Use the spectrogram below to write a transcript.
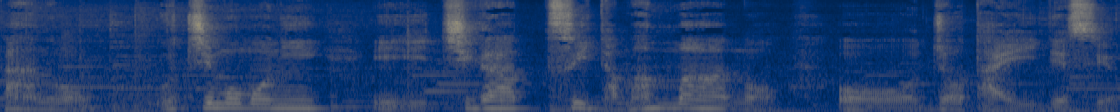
あの内ももに血がついたまんまの状態ですよ。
